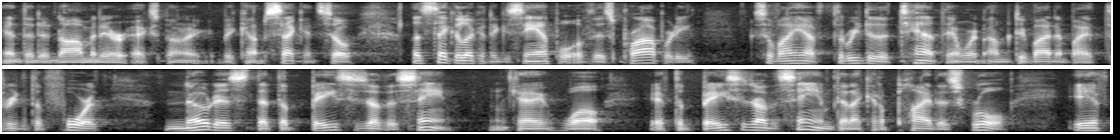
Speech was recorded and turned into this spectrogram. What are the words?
and the denominator exponent becomes second. So let's take a look at an example of this property. So if I have 3 to the 10th and I'm dividing by 3 to the 4th, notice that the bases are the same. Okay, well, if the bases are the same, then I can apply this rule. If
